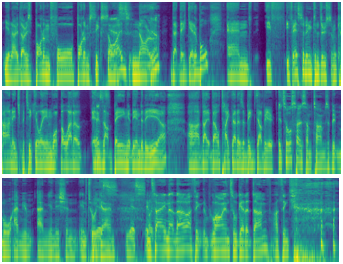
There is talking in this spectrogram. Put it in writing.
you know, those bottom four, bottom six sides yes. know yeah. that they're gettable. And if, if Essendon can do some carnage, particularly in what the ladder ends it's, up being at the end of the year, uh, they, they'll take that as a big W. It's also sometimes a bit more ammu- ammunition into yes. a game. Yes. In saying that though, I think the Lions will get it done. I think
